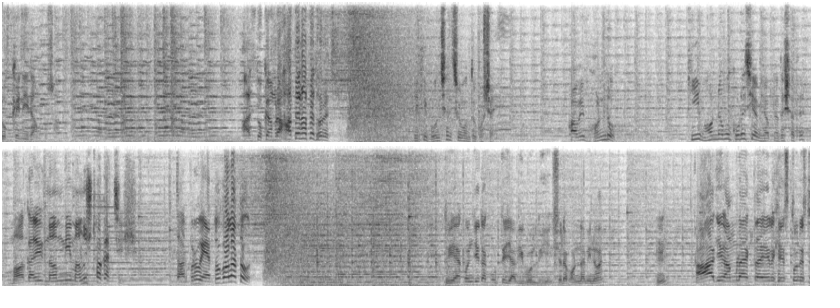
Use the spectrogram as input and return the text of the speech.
রক্ষে নেই রামপ্রসাদ। আজ তোকে আমরা হাতে নাতে ধরেছি। কি বলছেন শ্রীমন্ত গোসাই? আমি ভণ্ড? কি ভণ্ডামো করেছি আমি আপনাদের সাথে? মা কালীর নাম নিয়ে মানুষ ঠকাচ্ছিস। তারপরেও এত গলা তোর? তুই এখন যেটা করতে যাবি বললি সেটা ভণ্ডামি নয়। হুম? আজ আমরা একটা এর হেস্ত নেস্ত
